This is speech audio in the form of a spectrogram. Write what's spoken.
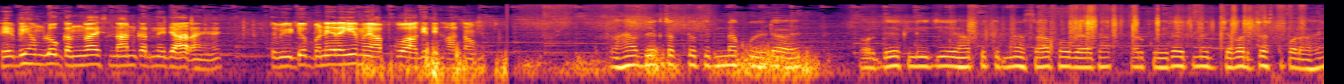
फिर भी हम लोग गंगा स्नान करने जा रहे हैं। तो वीडियो बने रहिए, मैं आपको आगे दिखाता हूँ। यहाँ देख सकते हो कितना कोहरा है और देख लीजिए यहाँ पे कितना साफ़ हो गया था और कोहरा इतना ज़बरदस्त पड़ा है।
